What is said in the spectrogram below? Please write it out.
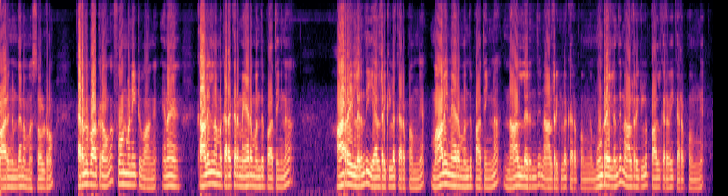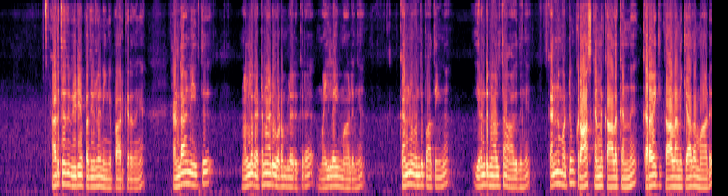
பாருங்கன்னு தான் நம்ம சொல்கிறோம் கறந்து பார்க்குறவங்க ஃபோன் பண்ணிவிட்டு வாங்க. ஏன்னா காலையில் நம்ம கறக்கிற நேரம் வந்து பார்த்திங்கன்னா ஆறரைலேருந்து ஏழரைக்குள்ளே கறப்போங்க மாலை நேரம் வந்து பார்த்திங்கன்னா நாலுலேருந்து நாலரைக்குள்ளே கறப்போங்க மூன்றரைலேருந்து நாலரைக்குள்ளே பால் கறவை கறப்போங்க அடுத்தது வீடியோ பதிவில் நீங்கள் பார்க்குறதுங்க. ரெண்டாம் நீத்து நல்ல ரெட்டநாடி உடம்புல இருக்கிற மயிலை மாடுங்க. கண் வந்து பார்த்திங்கன்னா இரண்டு நாள் தான் ஆகுதுங்க. கண் மட்டும் கிராஸ் கண் காலக்கண் கறவைக்கு கால் அணைக்காத மாடு.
